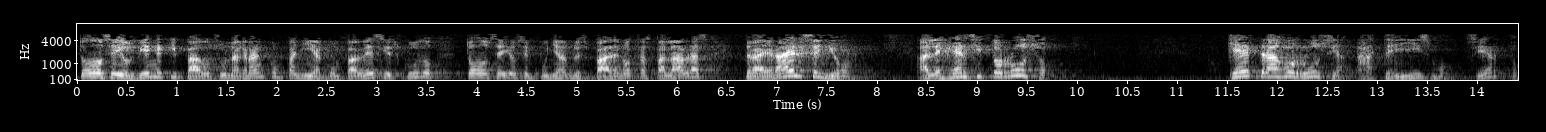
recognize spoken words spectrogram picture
todos ellos bien equipados, una gran compañía con pavés y escudo, todos ellos empuñando espada. En otras palabras, traerá el Señor al ejército ruso. ¿Qué trajo Rusia? Ateísmo, ¿cierto?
